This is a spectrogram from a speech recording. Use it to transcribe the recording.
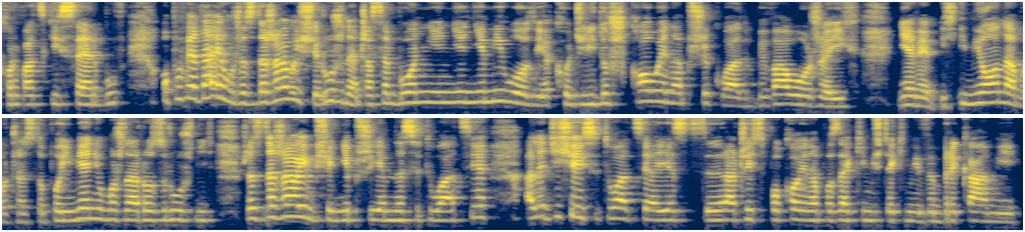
chorwackich Serbów, opowiadają, że zdarzały się różne, czasem było nie, nie, niemiło, jak chodzili do szkoły na przykład, bywało, że ich, nie wiem, ich imiona, bo często po imieniu można rozróżnić, że zdarzały im się nieprzyjemne sytuacje, ale dzisiaj sytuacja jest raczej spokojna, poza jakimiś takimi wybrykami,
